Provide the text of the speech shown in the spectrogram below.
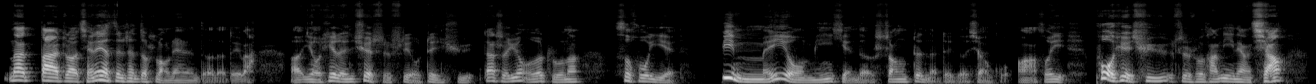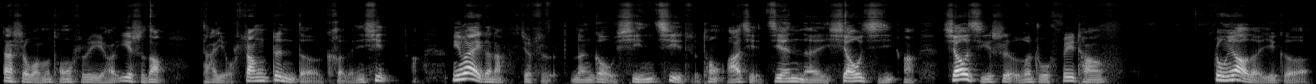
那大家知道前列腺增生都是老年人得的，对吧？啊，有些人确实是有正虚，但是用鹅竹呢，似乎也并没有明显的伤正的这个效果啊。所以破血祛瘀是说它力量强，但是我们同时也要意识到它有伤正的可能性啊。另外一个呢，就是能够行气止痛，而且兼能消积啊。消积是鹅竹非常重要的一个。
